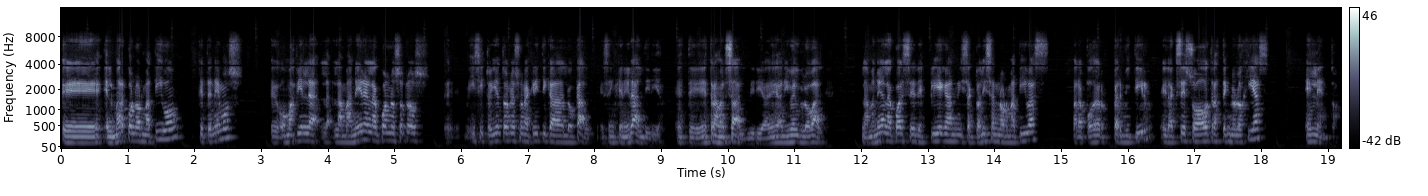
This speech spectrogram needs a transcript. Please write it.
eh, el marco normativo que tenemos, o más bien la manera en la cual nosotros eh, insisto, y esto no es una crítica local, es en general, diría, este, es transversal, diría, es a nivel global. La manera en la cual se despliegan y se actualizan normativas para poder permitir el acceso a otras tecnologías es lento.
